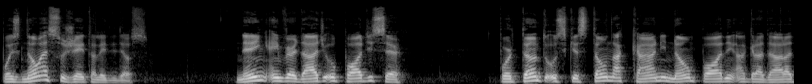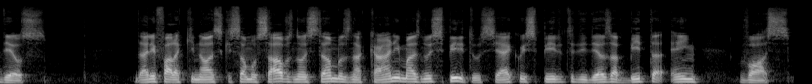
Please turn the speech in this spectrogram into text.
pois não é sujeito à lei de Deus, nem em verdade o pode ser. Portanto, os que estão na carne não podem agradar a Deus. Daí ele fala que nós que somos salvos não estamos na carne, mas no Espírito, se é que o Espírito de Deus habita em vós.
